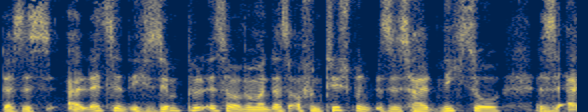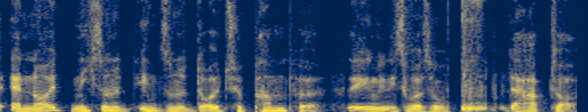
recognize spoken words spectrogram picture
dass es äh, letztendlich simpel ist, aber wenn man das auf den Tisch bringt, ist es halt nicht so, es ist erneut nicht so eine, so eine deutsche Pampe. Irgendwie nicht sowas so, pff, da habt ihr.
